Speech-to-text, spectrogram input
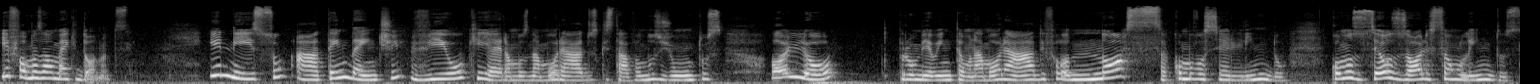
e fomos ao McDonald's. E nisso, a atendente viu que éramos namorados, que estávamos juntos, olhou para o meu então namorado e falou: Nossa, como você é lindo! Como os seus olhos são lindos!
